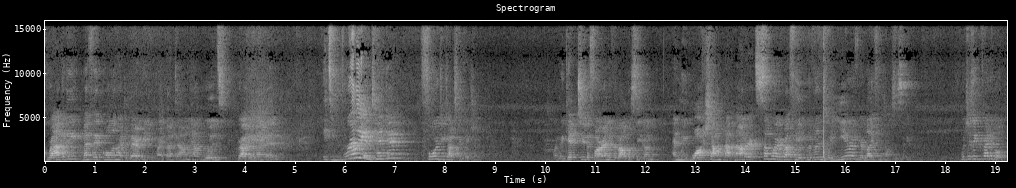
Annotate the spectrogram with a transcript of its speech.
gravity method colon hydrotherapy. You can write that down. Yeah, Wood's gravity method. It's really intended for detoxification. When we get to the far end of the valvus cecum and we wash out that matter, it's somewhere roughly equivalent to a year of your life in toxicity, which is incredible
